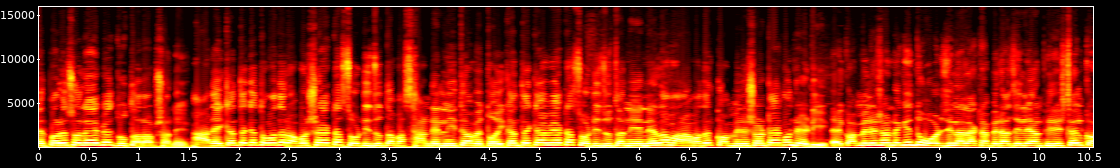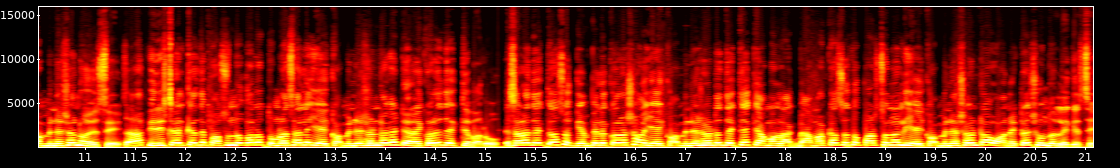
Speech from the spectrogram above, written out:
এরপরে চলে আসবে জুতার অপশনে আর এইখান থেকে তোমাদের অবশ্যই একটা চটি জুতা বা স্যান্ডেল নিতে হবে, তো এখান থেকে আমি একটা চটি জুতা নিয়ে নিলাম, আর আমাদের কম্বিনেশনটা এখন রেডি এই কম্বিনেশনটা কিন্তু অরিজিনাল একটা ব্রাজিলিয়ান ফ্রি স্টাইল কম্বিনেশন হয়েছে। যারা ফ্রি স্টাইল খেলতে পছন্দ করো, তোমরা চাইলে এই কম্বিনেশনটাকে ট্রাই করে দেখতে পারো। এছাড়া দেখতে পাচ্ছ গেম প্লে করার সময় এই কম্বিনেশনটা দেখতে কেমন লাগবে? আমার কাছে তো পার্সোনালি এই কম্বিনেশনটাও অনেকটা সুন্দর লেগেছে।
